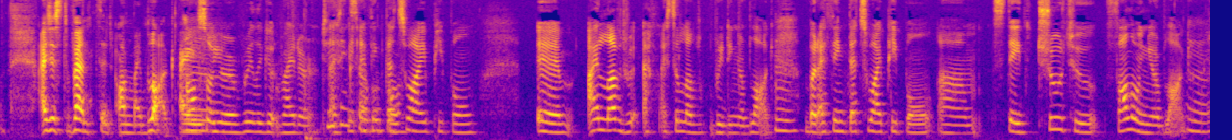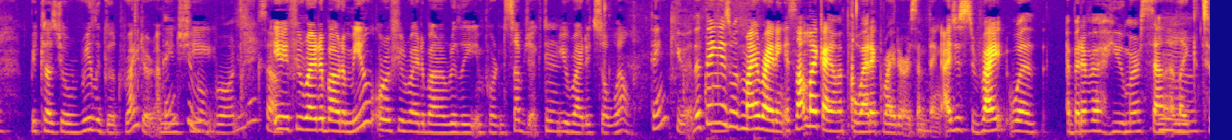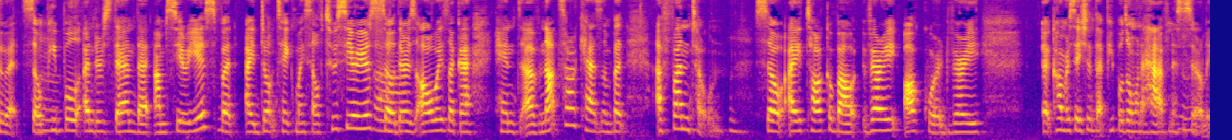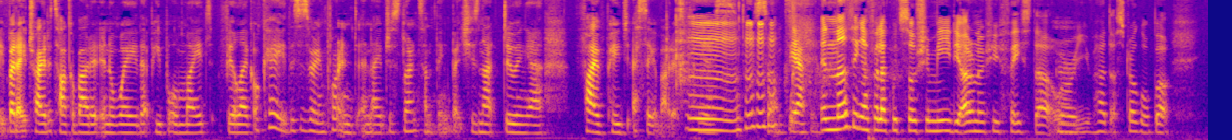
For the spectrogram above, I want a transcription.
I just vented on my blog. I also, you're a really good writer. Do you I think think, so, I think that's why people. Um, I loved. I still love reading your blog, Mm. but I think that's why people um, stayed true to following your blog Mm. because you're a really good writer. I mean, Thank you, she. You think so? If you write about a meal or if you write about a really important subject, Mm. you write it so well. Thank you. The thing is with my writing, it's not like I am a poetic writer or something. I just write with a bit of a humor Mm. like to it. So people understand that I'm serious, but I don't take myself too serious. Ah. So there's always like a hint of not sarcasm, but a fun tone. So I talk about very awkward, very uh, conversation that people don't want to have necessarily, but I try to talk about it in a way that people might feel like, okay, this is very important, and I just learned something. But she's not doing a five-page essay about it. Mm. So yeah, And another thing I feel like with social media, I don't know if you faced that or Mm. you've had that struggle, but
